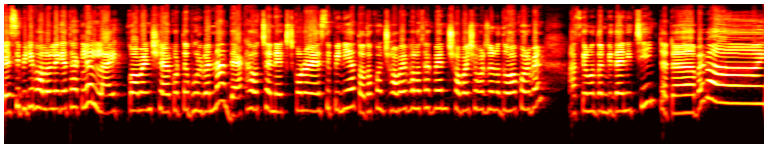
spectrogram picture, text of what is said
রেসিপিটি ভালো লেগে থাকলে লাইক কমেন্ট শেয়ার করতে ভুলবেন না। দেখা হচ্ছে নেক্সট কোনো রেসিপি নিয়ে। ততক্ষণ সবাই ভালো থাকবেন, সবাই সবার জন্য দোয়া করবেন। আজকের মতন বিদায় নিচ্ছি। Tata bye bye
